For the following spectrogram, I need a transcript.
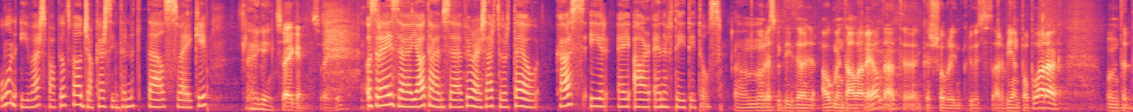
un Ivars Papildspēle Jokers, interneta tēls. Sveiki! Sveiki! Sveiki! Sveiki. Uzreiz eh, jautājums eh, pirmais Artur tev. Kas ir AR NFT tituls? Uh, nu, respektīvi, tā ir augmentālā realitāte, kas šobrīd kļūst ar vien populārāka. Un tad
